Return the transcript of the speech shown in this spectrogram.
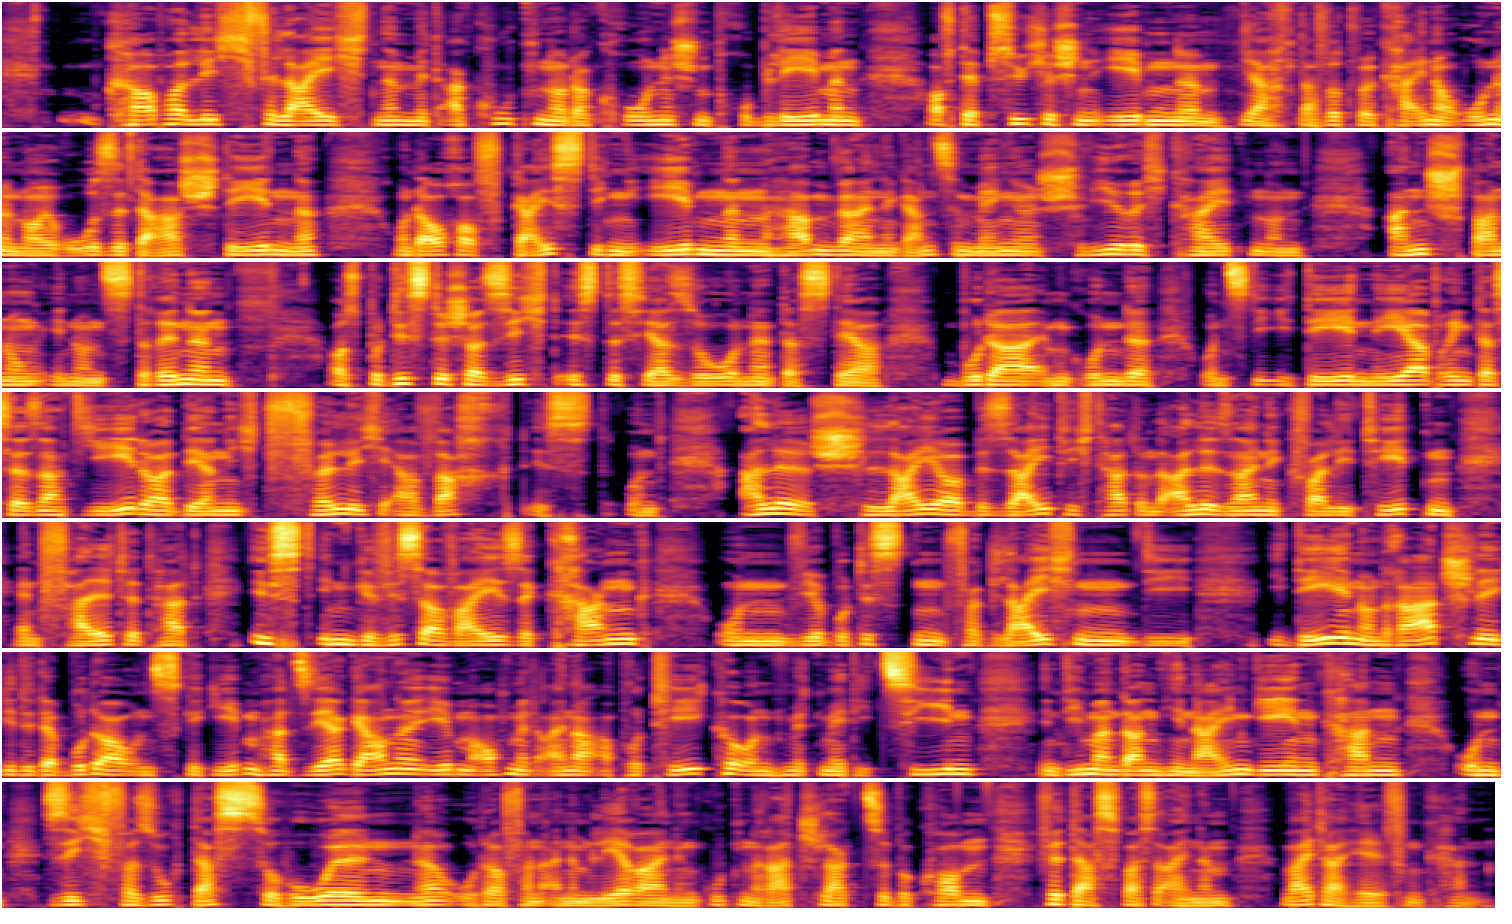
körperlich vielleicht, ne? mit akuten oder chronischen Problemen. Auf der psychischen Ebene, ja, da wird wohl keiner ohne Neurose dastehen. Ne? Und auch auf geistigen Ebenen haben wir eine ganze Menge Schwierigkeiten und Anspannung in uns drinnen aus buddhistischer Sicht ist es ja so, ne, dass der Buddha im Grunde uns die Idee näher bringt, dass er sagt, jeder, der nicht völlig erwacht ist und alle Schleier beseitigt hat und alle seine Qualitäten entfaltet hat, ist in gewisser Weise krank. Und wir Buddhisten vergleichen die Ideen und Ratschläge, die der Buddha uns gegeben hat, sehr gerne eben auch mit einer Apotheke und mit Medizin, in die man dann hineingehen kann und sich versucht, das zu holen holen ne, oder von einem Lehrer einen guten Ratschlag zu bekommen für das, was einem weiterhelfen kann.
